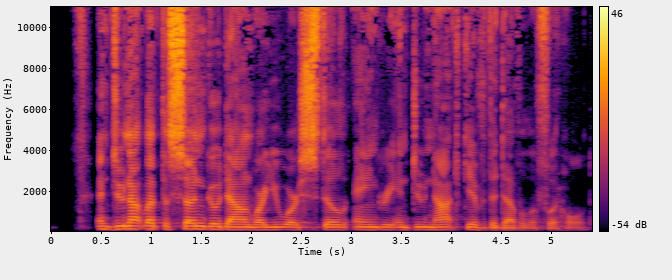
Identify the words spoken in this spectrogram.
and do not let the sun go down while you are still angry, and do not give the devil a foothold.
